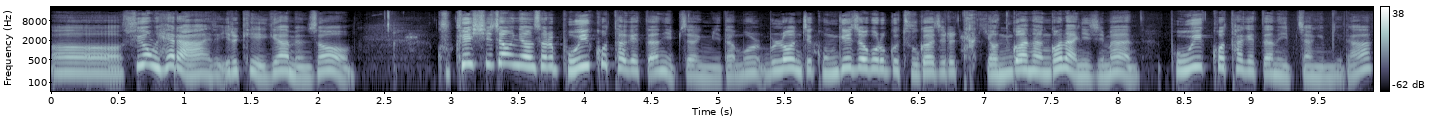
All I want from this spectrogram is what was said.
어, 수용해라 이렇게 얘기하면서 국회 시정연설을 보이콧하겠다는 입장입니다. 물론 이제 공개적으로 그 두 가지를 딱 연관한 건 아니지만 보이콧하겠다는 입장입니다.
